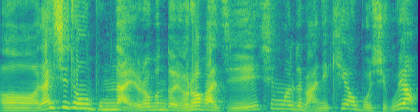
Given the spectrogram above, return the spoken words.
어, 날씨 좋은 봄날, 여러분도 여러 가지 식물들 많이 키워보시고요.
